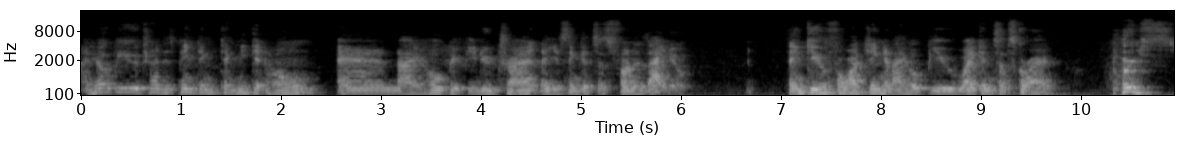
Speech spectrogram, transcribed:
I hope you try this painting technique at home, and I hope if you do try it that you think it's as fun as I do. Thank you for watching, and I hope you like and subscribe. Peace!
